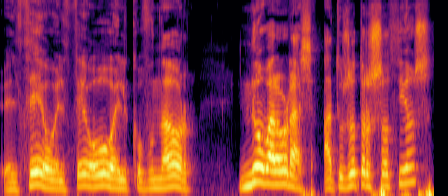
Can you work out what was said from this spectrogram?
el CEO, el COO, el cofundador, no valoras a tus otros socios,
